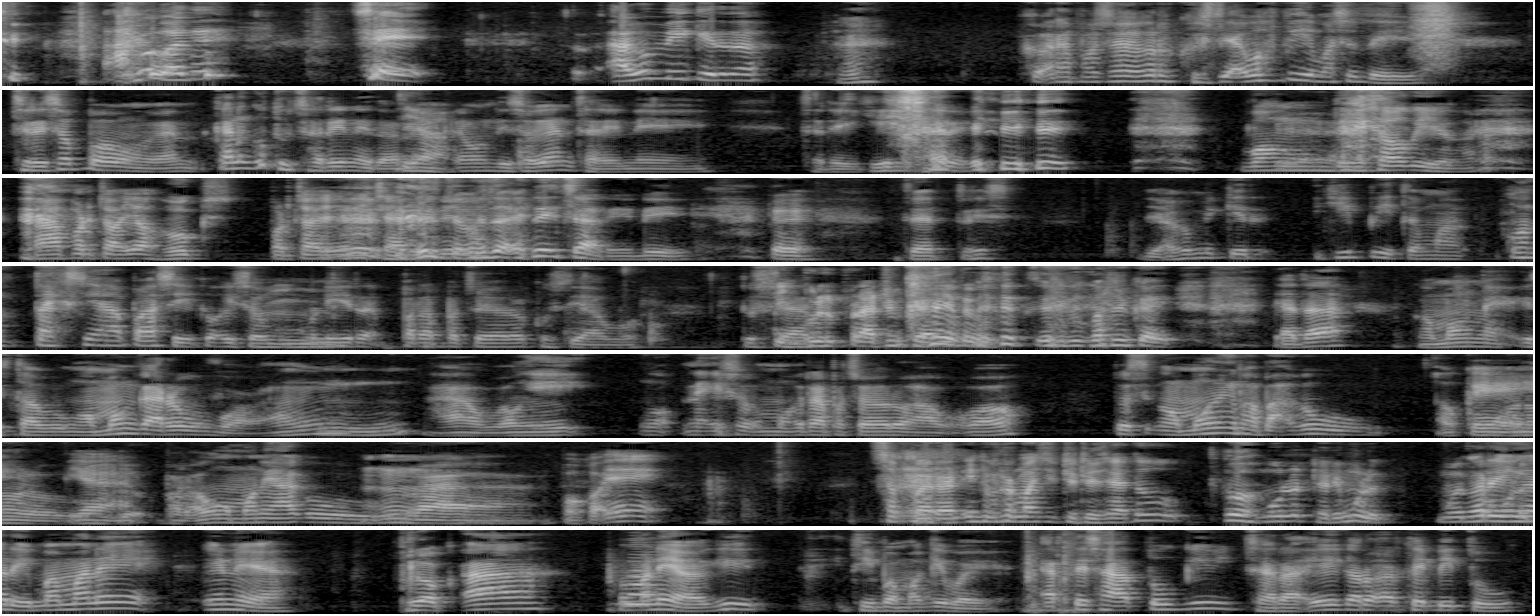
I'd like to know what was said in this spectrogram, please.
Aku berarti si aku mikir tuh hah? kok ora percaya karo Gusti Allah piye maksudnya? Jare sapa kan? Kan aku tuh jarine to Iya. yang desa kan jarine jare iki jare Wong desa kuwi ya ora percaya hoax, percaya ini jari Cuma tak ini cari ini. Eh, terus ya aku mikir iki pi tema konteksnya apa sih kok iso Hmm. para percaya karo Gusti Allah. Terus ya- timbul praduga itu. Timbul praduga. Ternyata ngomong nek wis tau ngomong karo wong, Hmm. ah wong iki ngo- nek iso mau ora percaya karo Allah, terus ngomong ning bapakku. Oke. Ngono lho. Ya. Yuk, Bapakku ngomongnya aku. Mm. Wah. Pokoknya sebaran informasi di desa itu Wah. mulut dari mulut. mulut ngeri mulut. ngeri mamane ini ya blok A mamane ya iki dipamake wae RT 1 ki jarake karo RT 7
